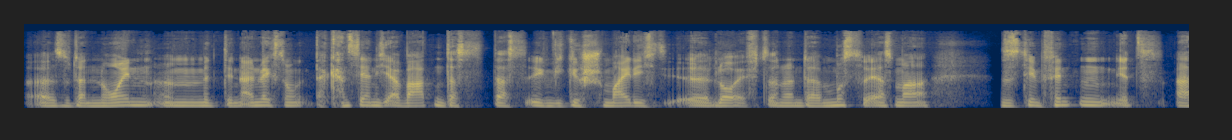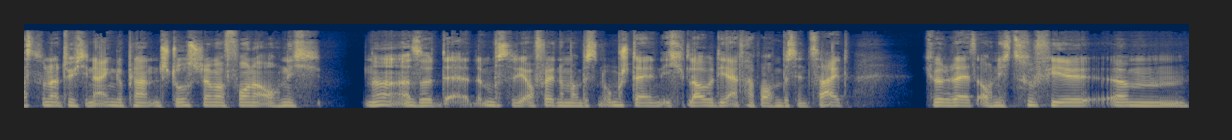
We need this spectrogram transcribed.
Also dann neun ähm, mit den Einwechslungen, da kannst du ja nicht erwarten, dass das irgendwie geschmeidig äh, läuft, sondern da musst du erstmal System finden. Jetzt hast du natürlich den eingeplanten Stoßstürmer vorne auch nicht, ne? Also da, da musst du dich auch vielleicht noch mal ein bisschen umstellen. Ich glaube, die Eintracht braucht ein bisschen Zeit. Ich würde da jetzt auch nicht zu viel ähm,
